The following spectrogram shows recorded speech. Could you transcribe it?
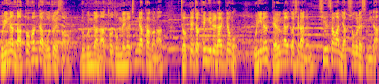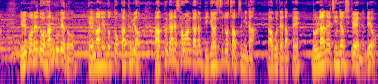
우리는 나토 헌장 5조에서 누군가 나토 동맹을 침략하거나 적대적 행위를 할 경우 우리는 대응할 것이라는 신성한 약속을 했습니다. 일본에도 한국에도 대만에도 똑같으며 아프간의 상황과는 비교할 수조차 없습니다. 라고 대답해 논란을 진정시키려 했는데요.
